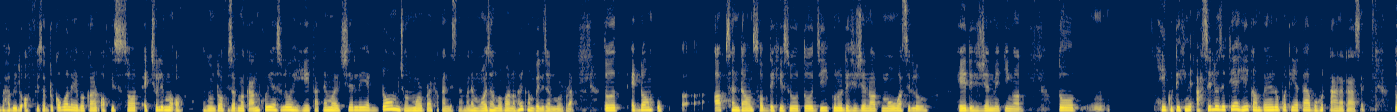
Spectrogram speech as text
ভাবিলোঁ অফিচততো ক'ব লাগিব। কাৰণ অফিচত একচুৱেলি মই যোনটো অফিচত মই কাম কৰি আছিলোঁ সেই তাতে মই একচুৱেলি একদম জন্মৰ পৰা থকা নিচিনা মানে মই জন্মৰ পৰা নহয় কোম্পানী জন্মৰ পৰা। ত' একদম আপছ এণ্ড ডাউন চব দেখিছোঁ। ত' যিকোনো ডিচিশ্যনত ময়ো আছিলোঁ সেই ডিচিশ্যন মেকিঙত ত' সেই গোটেইখিনি আছিলোঁ যেতিয়া সেই কোম্পানীটোৰ প্ৰতি এটা বহুত টান এটা আছে। ত'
